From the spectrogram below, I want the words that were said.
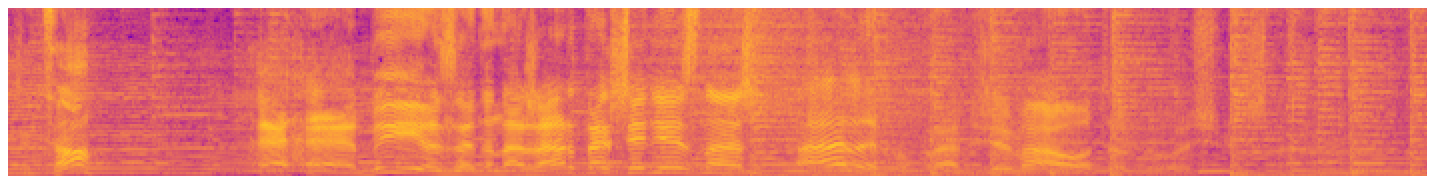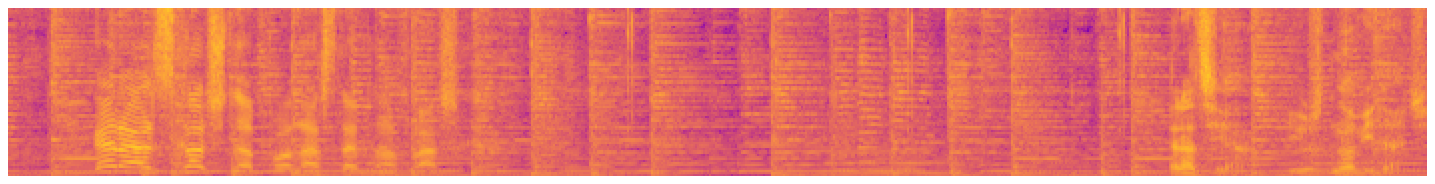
Że co? Hehe, Bilzen, na żartach się nie znasz, ale po prawdzie mało to było śmieszne. Geralt, skocz no po następną flaszkę. Racja, już dno widać.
